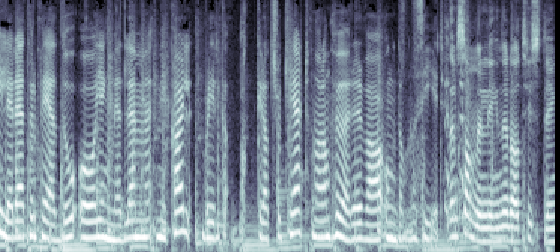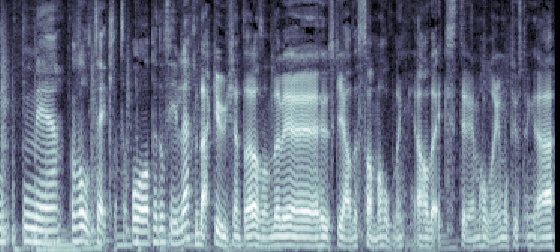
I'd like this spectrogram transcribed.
Tidligere torpedo- og gjengmedlem Mikael blir ikke akkurat sjokkert når han hører hva ungdommene sier. De sammenligner da tysting med voldtekt og pedofile. Men det er ikke ukjent det der, altså. Det vil, jeg husker jeg hadde samme holdning. Jeg hadde ekstreme holdninger mot tysting. Jeg,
